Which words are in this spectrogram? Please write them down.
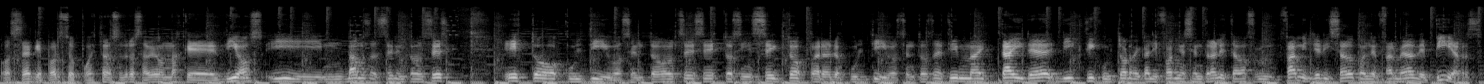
O sea que por supuesto nosotros sabemos más que Dios y vamos a hacer entonces estos cultivos, entonces estos insectos para los cultivos. Entonces Tim McTyre, viticultor de California Central, estaba familiarizado con la enfermedad de Pierce,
